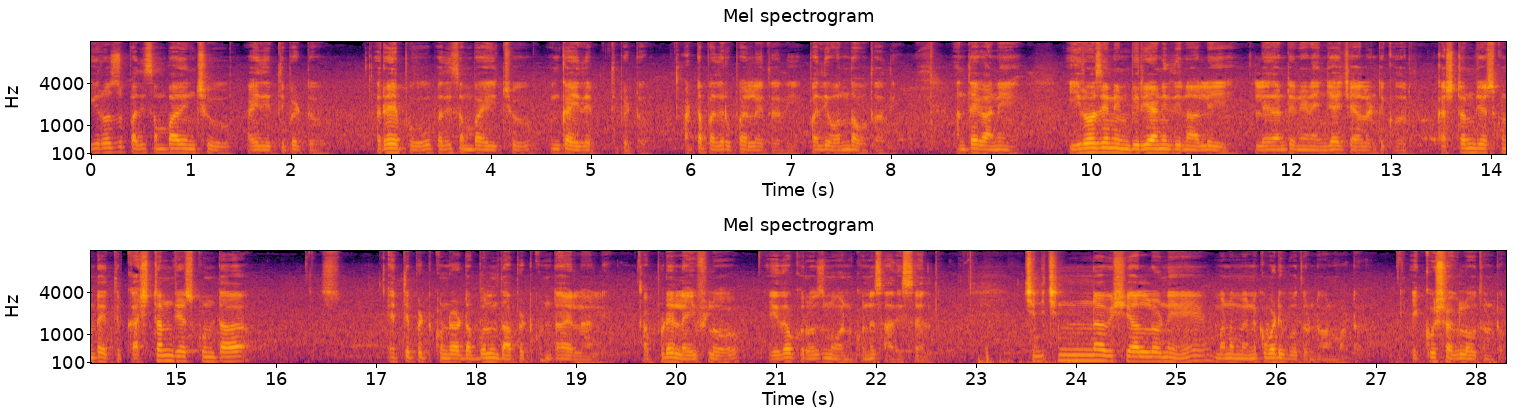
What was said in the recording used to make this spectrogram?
ఈరోజు పది సంపాదించు ఐదు ఎత్తిపెట్టు. రేపు పది సంపాదించు ఇంకా ఐదు ఎత్తిపెట్టు. అట్ట పది రూపాయలు అవుతుంది పది వంద అవుతుంది. అంతేగాని ఈరోజే నేను బిర్యానీ తినాలి లేదంటే నేను ఎంజాయ్ చేయాలంటే కుదరదు. కష్టం చేసుకుంటా ఎత్తి కష్టం చేసుకుంటా ఎత్తి పెట్టుకుంటా డబ్బులను దాపెట్టుకుంటా వెళ్ళాలి. అప్పుడే లైఫ్లో ఏదో ఒక రోజు నువ్వు అనుకుని సాధిస్తా వెళ్తావు చిన్న చిన్న విషయాల్లోనే మనం వెనుకబడిపోతుంటాం అనమాట ఎక్కువ స్ట్రగుల్ అవుతుంటాం.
